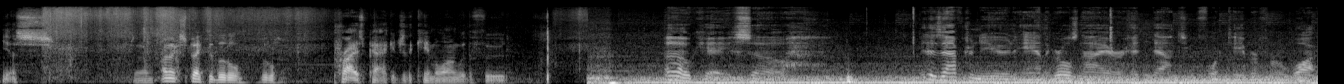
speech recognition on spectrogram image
Yes. So, unexpected little little prize package that came along with the food. Okay, so it is afternoon, and the girls and I are heading down to Fort Taber for a walk,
